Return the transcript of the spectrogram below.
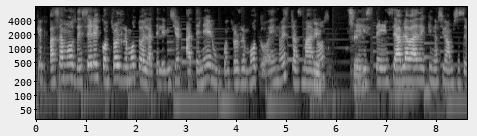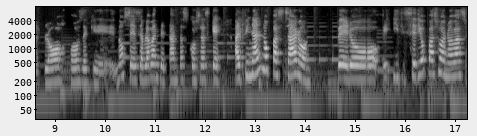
que pasamos de ser el control remoto de la televisión a tener un control remoto en nuestras manos. Este, se hablaba de que nos íbamos a hacer flojos, de que, no sé, se hablaban de tantas cosas que al final no pasaron, pero y, se dio paso a nuevas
